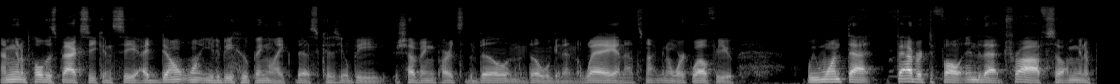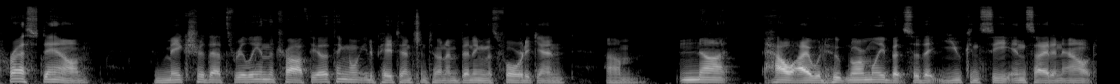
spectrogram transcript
I'm going to pull this back so you can see. I don't want you to be hooping like this because you'll be shoving parts of the bill and the bill will get in the way and that's not going to work well for you. We want that fabric to fall into that trough, so I'm going to press down and make sure that's really in the trough. The other thing I want you to pay attention to, and I'm bending this forward again, um, not how I would hoop normally, but so that you can see inside and out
